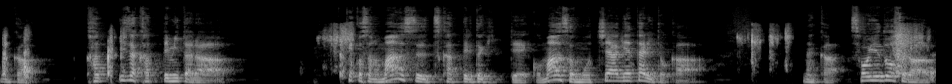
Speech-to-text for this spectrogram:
なんか、か、いざ買ってみたら、結構そのマウス使ってる時って、こうマウスを持ち上げたりとか、なんかそういう動作が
